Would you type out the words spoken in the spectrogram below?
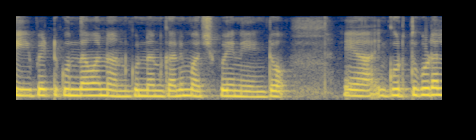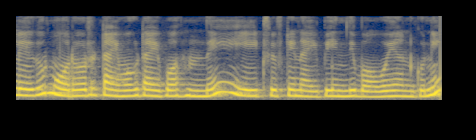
టీ పెట్టుకుందామని అనుకున్నాను కానీ మర్చిపోయాను ఏంటో. గుర్తు కూడా లేదు. మోర్ ఓవర్ టైం ఒకటి అయిపోతుంది. ఎయిట్ ఫిఫ్టీన్ అయిపోయింది బాబోయ్ అనుకుని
